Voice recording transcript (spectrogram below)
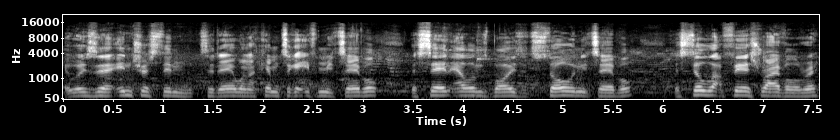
It was uh, interesting today when I came to get you from your table. The St Helens boys had stolen your table. There's still that fierce rivalry.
